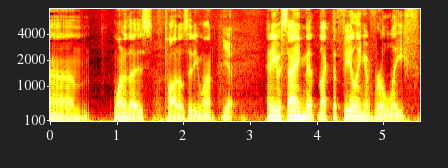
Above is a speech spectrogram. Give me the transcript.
um, one of those titles that he won. Yep. And he was saying that like the feeling of relief.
